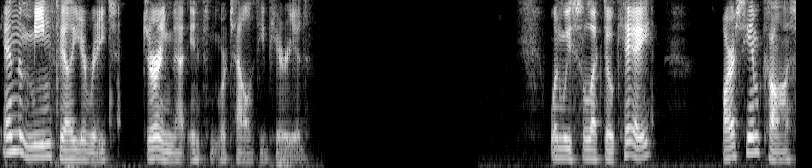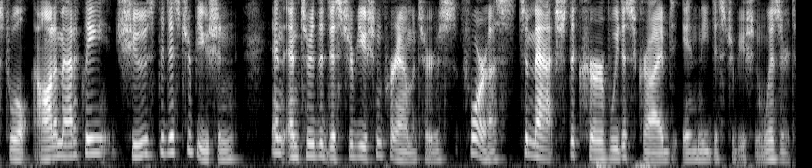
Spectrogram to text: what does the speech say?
and the mean failure rate during that infant mortality period. When we select OK, RCM cost will automatically choose the distribution and enter the distribution parameters for us to match the curve we described in the distribution wizard.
